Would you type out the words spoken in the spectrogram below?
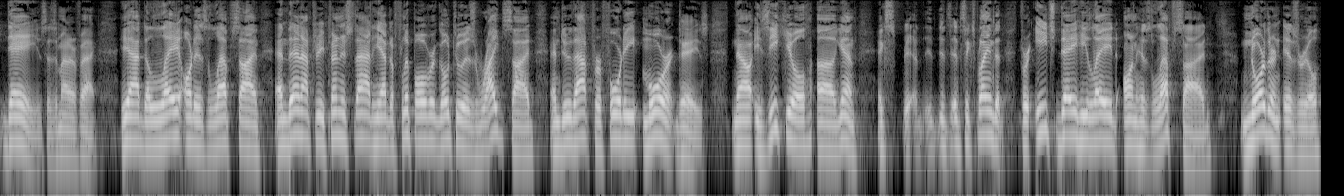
days, as a matter of fact. He had to lay on his left side. And then after he finished that, he had to flip over, go to his right side, and do that for 40 more days. Now, Ezekiel, uh, again, it's explained that for each day he laid on his left side, northern Israel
